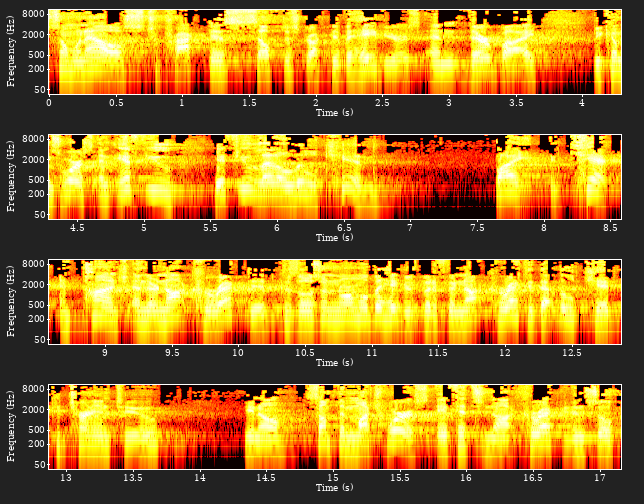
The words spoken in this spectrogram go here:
someone else to practice self-destructive behaviors and thereby becomes worse. And if you, if you let a little kid bite and kick and punch and they're not corrected, because those are normal behaviors, but if they're not corrected, that little kid could turn into, you know, something much worse if it's not corrected. And so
